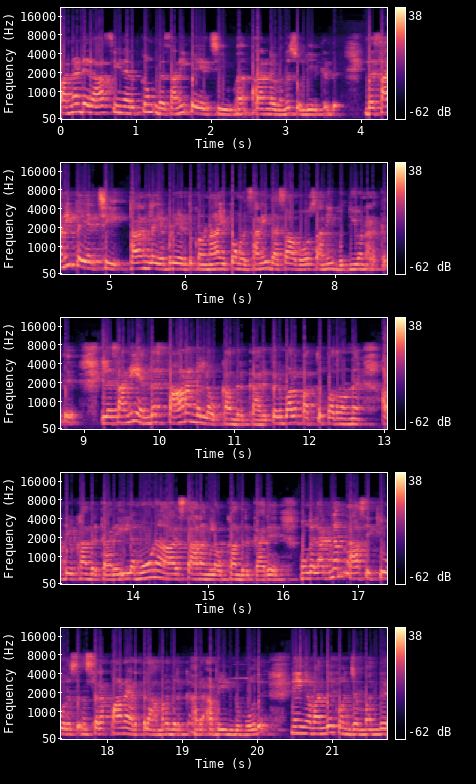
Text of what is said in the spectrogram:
பன்னெண்டு ராசியினருக்கும் இந்த சனி பயிற்சி பலன்கள் வந்து சொல்லியிருக்குது. இந்த சனி பெயர்ச்சி பலன்களை எப்படி எடுத்துக்கணும்னா இப்போ உங்களுக்கு சனி தசாவோ சனி புத்தியோ நடக்குது. இல்லை சனி எந்த ஸ்தானங்களில் உட்காந்துருக்காரு பெரும்பாலும் பத்து பதினொன்று அப்படி உட்காந்துருக்காரு இல்லை மூணு ஆறு ஸ்தானங்களில் உட்காந்துருக்காரு உங்கள் லக்னம் ராசிக்கு ஒரு சிறப்பான இடத்துல அமர்ந்திருக்காரு அப்படின்னும் போது நீங்கள் வந்து கொஞ்சம் வந்து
